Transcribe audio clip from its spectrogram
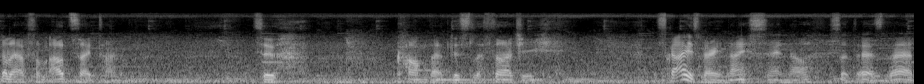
gotta have some outside time to combat this lethargy. The sky is very nice right now, so there's that.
